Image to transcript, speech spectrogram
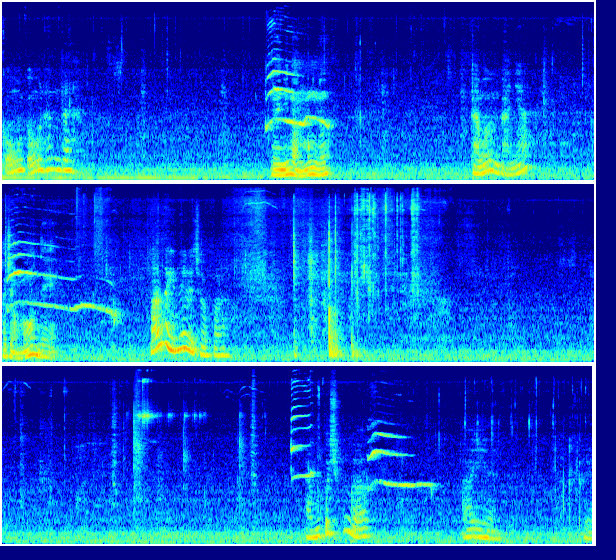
꼬물꼬물한다. 왜 니는 안 먹노? 다 먹은 거 아니야? 아직 안 먹었네. 바닥에 내려줘봐. 안 먹고 싶은가? 아 얘는 그래.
